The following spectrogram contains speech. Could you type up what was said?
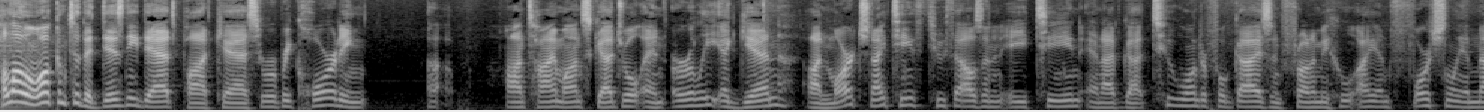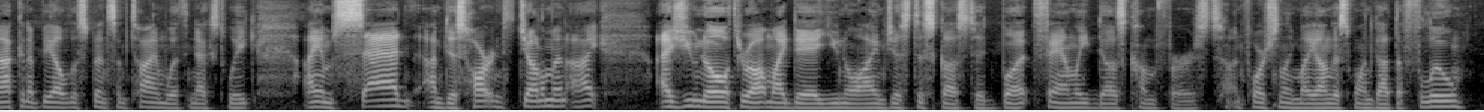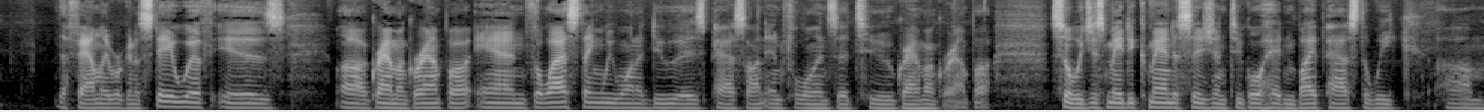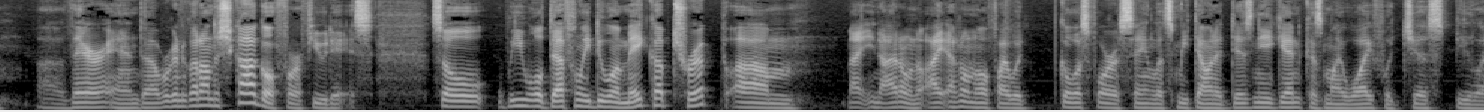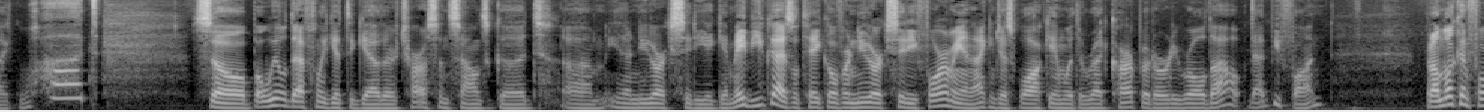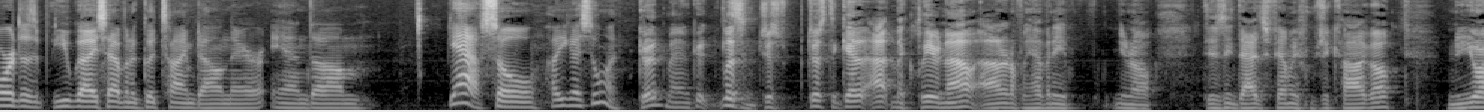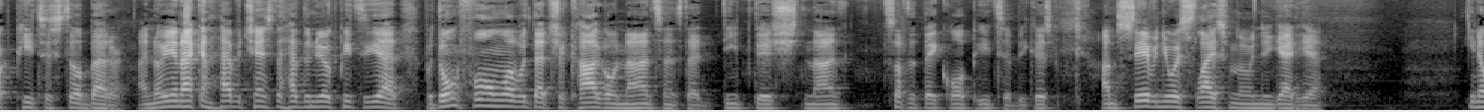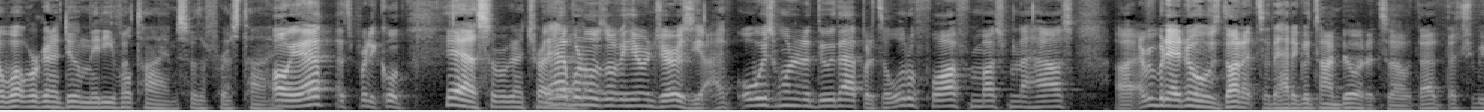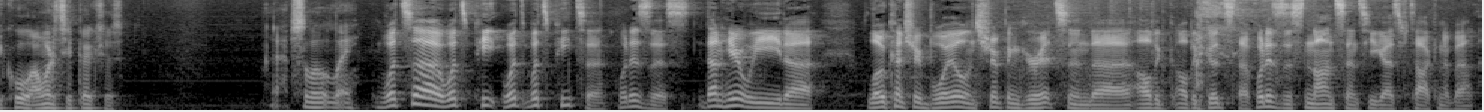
Hello and welcome to the Disney Dads podcast. We're recording uh, on time, on schedule, and early again on March 19th, 2018. And I've got two wonderful guys in front of me who I unfortunately am not going to be able to spend some time with next week. I am sad. I'm disheartened, gentlemen. I. As you know, throughout my day, you know I'm just disgusted, but family does come first. Unfortunately, my youngest one got the flu the family we're going to stay with is uh, grandma and grandpa and the last thing we want to do is pass on influenza to grandma and grandpa so we just made the command decision to go ahead and bypass the week um, uh, there, and uh, we're going to go down to Chicago for a few days. So we will definitely do a makeup trip. Um, I, you know, I don't know. I, I don't know if I would go as far as saying let's meet down at Disney again because my wife would just be like, "What?" So, but we'll definitely get together. Charleston sounds good. Um, either New York City again. Maybe you guys will take over New York City for me, and I can just walk in with the red carpet already rolled out. That'd be fun. But I'm looking forward to you guys having a good time down there. And um, yeah, so how you guys doing? Good man, good. Listen, just just to get it out in the clear now. I don't know if we have any, you know, Disney Dad's family from Chicago. New York pizza is still better. I know you're not going to have a chance to have the New York pizza yet, but don't fall in love with that Chicago nonsense, that deep dish non stuff that they call pizza, because I'm saving you a slice from them when you get here. You know what we're gonna do? Medieval times for the first time. Oh yeah, that's pretty cool. yeah, so we're gonna try I that. have one of out. those over here in Jersey. I've always wanted to do that, but it's a little far from us from the house. Uh, everybody I know who's done it, so they had a good time doing it. So that that should be cool. I want to see pictures. Absolutely. What's uh what's pe- what, what's pizza? What is this? Down here we eat uh low country boil and shrimp and grits and uh, all the all the good stuff. What is this nonsense you guys are talking about?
